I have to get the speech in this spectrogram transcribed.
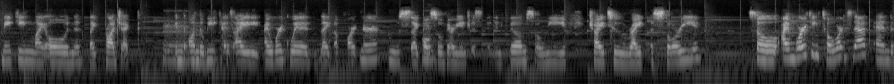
making my own like project. In, on the hmm. weekends, I I work with like a partner who's like mm. also very interested in film. So we try to write a story so I'm working towards that, and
